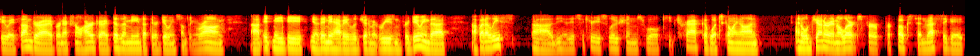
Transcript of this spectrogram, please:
to a thumb drive or an external hard drive doesn't mean that they're doing something wrong. Uh, it may be, you know, they may have a legitimate reason for doing that, uh, but at least uh, you know, the security solutions will keep track of what's going on and will generate alerts for, for folks to investigate.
